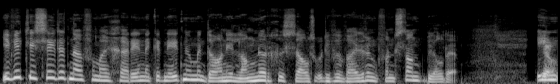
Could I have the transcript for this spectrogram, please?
Jy weet jy sê dit nou vir my Gerrie en ek het net nou met Dani Langner gesels oor die verwydering van standbeelde. En ja.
